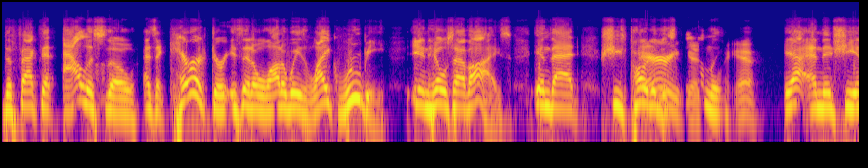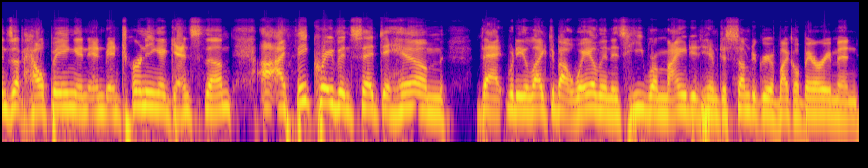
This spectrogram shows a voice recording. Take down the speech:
The fact that Alice, though, as a character, is in a lot of ways like Ruby in Hills Have Eyes, in that she's part Very of this family. yeah. Yeah, and then she ends up helping and, and, and turning against them. Uh, I think Craven said to him that what he liked about Whalen is he reminded him to some degree of Michael Berryman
